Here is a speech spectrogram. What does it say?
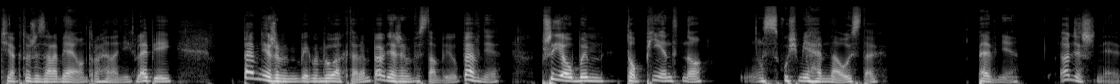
ci aktorzy zarabiają trochę na nich lepiej. Pewnie, żebym, jakbym był aktorem, pewnie, żebym wystąpił, pewnie. Przyjąłbym to piętno z uśmiechem na ustach. Pewnie. Chociaż nie,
